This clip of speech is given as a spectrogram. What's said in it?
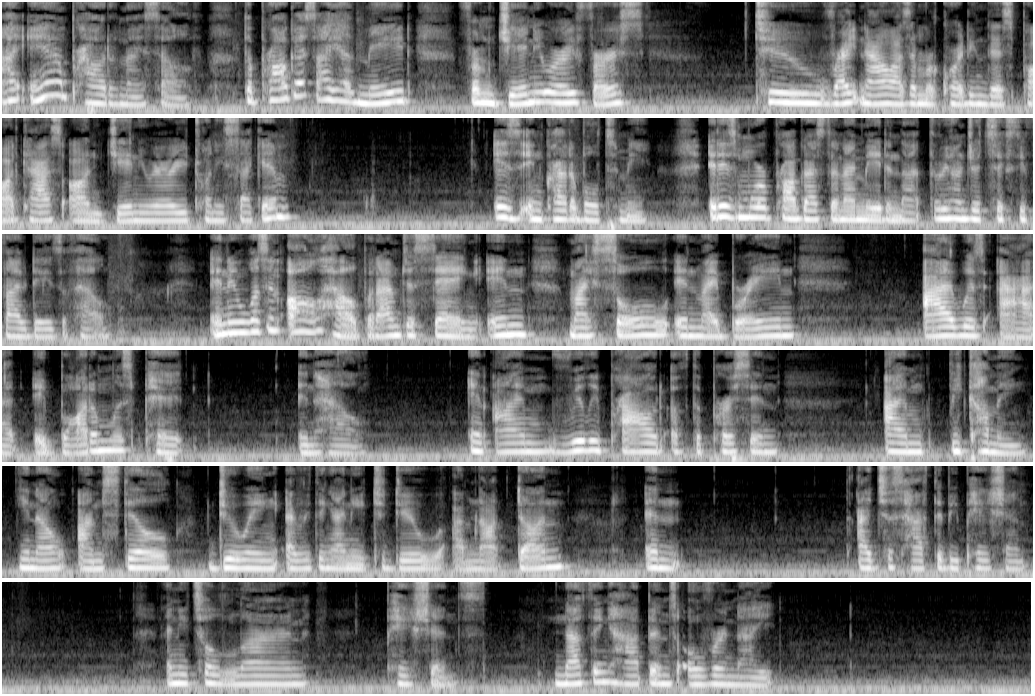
I am proud of myself. The progress I have made from January 1st to right now, as I'm recording this podcast on January 22nd, is incredible to me. It is more progress than I made in that 365 days of hell. And it wasn't all hell, but I'm just saying, in my soul, in my brain, I was at a bottomless pit in hell. And I'm really proud of the person I'm becoming. You know, I'm still doing everything I need to do, I'm not done. And I just have to be patient. I need to learn patience. Nothing happens overnight.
